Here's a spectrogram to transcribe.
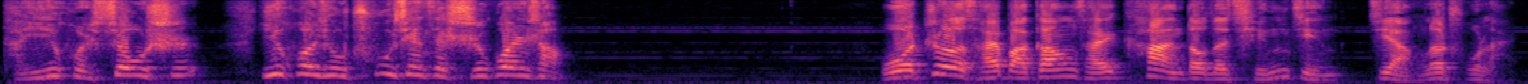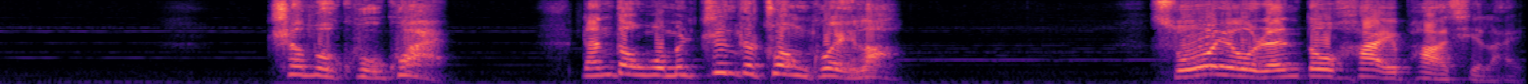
它一会儿消失，一会儿又出现在石棺上。我这才把刚才看到的情景讲了出来。这么古怪，难道我们真的撞鬼了？所有人都害怕起来，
